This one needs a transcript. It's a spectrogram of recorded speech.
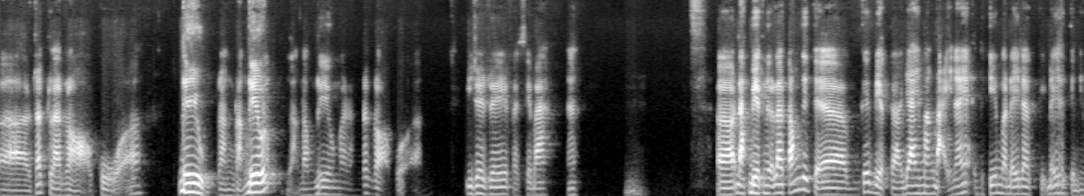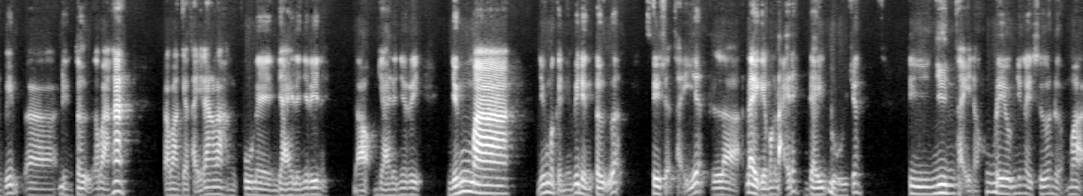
uh, rất là rõ của đều rằng rằng đều lắm. Lặng động đều mà rất rõ của IgG và C3 ha. Ừ. À, đặc biệt nữa là trong cái cái, cái việc uh, dây mang đẩy này khi mà đây là đây là kính hiển vi uh, điện tử các bạn ha. Các bạn sẽ thấy rằng là hàng phù này dài lên như đi này đó dài lên như đi nhưng mà nhưng mà kính hiển vi điện tử á, thì sẽ thấy á, là đây cái mang đẩy đấy dày đùi chứ. Thì nhìn thấy nó không đều như ngày xưa nữa mà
